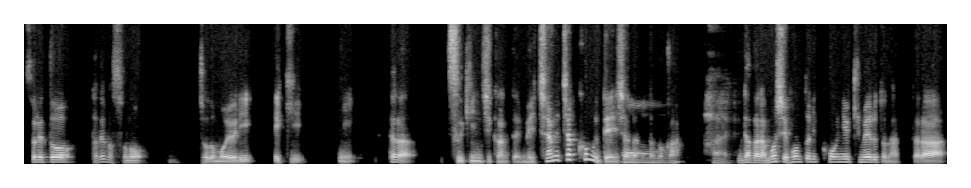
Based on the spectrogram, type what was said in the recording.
それと、例えばその、ちょうど最寄り駅に行ったら、通勤時間帯めちゃめちゃ混む電車だったとか。はい。だからもし本当に購入決めるとなったら、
